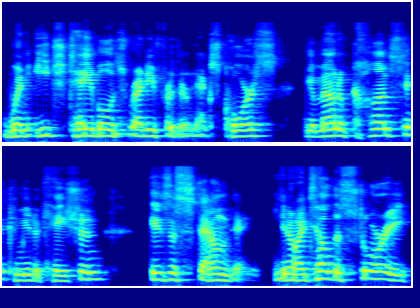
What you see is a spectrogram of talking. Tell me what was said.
when each table is ready for their next course. The amount of constant communication is astounding. You know, I tell the story,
